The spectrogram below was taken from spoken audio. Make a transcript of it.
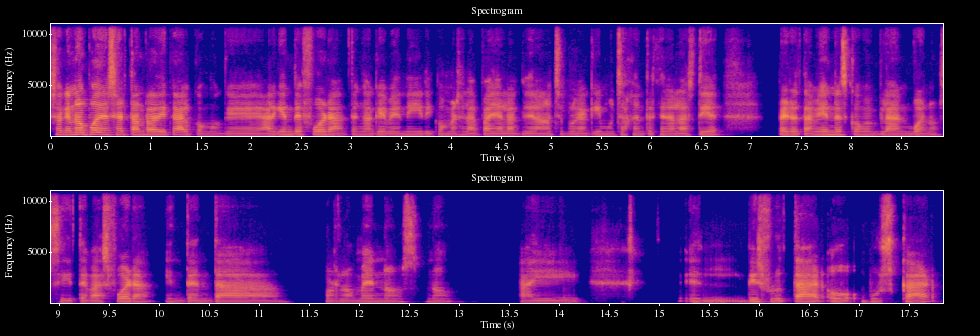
o sea, que no puede ser tan radical como que alguien de fuera tenga que venir y comerse la paella a las 10 de la noche, porque aquí mucha gente cena a las 10, pero también es como en plan, bueno, si te vas fuera, intenta por lo menos, ¿no? Ahí el disfrutar o buscar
